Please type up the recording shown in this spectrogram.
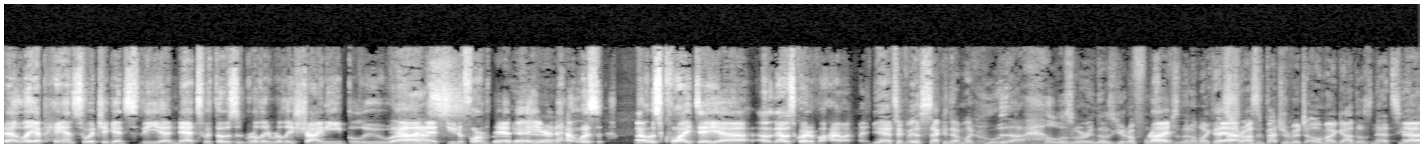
that layup hand switch against the uh, Nets with those really really shiny blue uh, yes. Nets uniforms they had yeah. that year. That was that was quite a uh, that was quite a highlight. Yeah, it took me a second. I'm like, who the hell was wearing those uniforms? Right. And then I'm like, that's yeah. Drazen Petrovic. Oh my god, those Nets. Yeah, uh,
